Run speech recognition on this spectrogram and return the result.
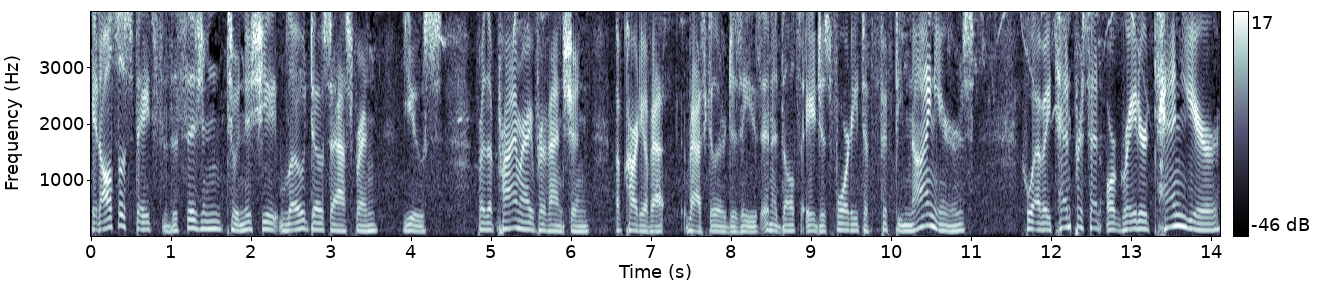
It also states the decision to initiate low dose aspirin use for the primary prevention of cardiovascular disease in adults ages 40 to 59 years who have a 10% or greater 10 year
